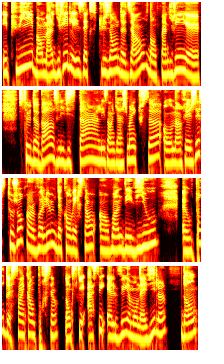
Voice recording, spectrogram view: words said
et puis bon malgré les exclusions d'audience, donc malgré ceux de base, les visiteurs, les engagements et tout ça, on enregistre toujours un volume de conversion en one day view autour de 50% Donc ce qui est assez élevé à mon avis là. Donc,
